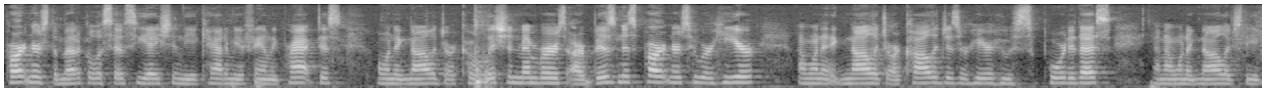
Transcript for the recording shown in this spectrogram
partners, the Medical Association, the Academy of Family Practice. I want to acknowledge our coalition members, our business partners who are here. I want to acknowledge our colleges are here who supported us. And I want to acknowledge the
